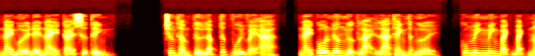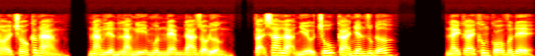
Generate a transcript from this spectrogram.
này mới để này cái sự tình. Trương thẩm tử lập tức vui vẻ à này cô nương ngược lại là thành thật người, cũng minh minh bạch bạch nói cho các nàng nàng liền là nghĩ muốn ném đá dò đường, tại sao lạ nhiều chỗ cá nhân giúp đỡ. Này cái không có vấn đề,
